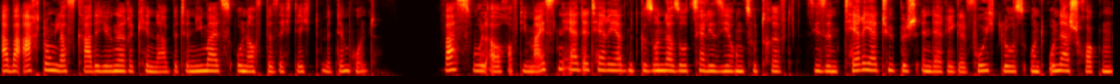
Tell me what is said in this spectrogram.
Aber Achtung, lasst gerade jüngere Kinder bitte niemals unaufbesichtigt mit dem Hund. Was wohl auch auf die meisten Erdelterrier mit gesunder Sozialisierung zutrifft, sie sind terriertypisch in der Regel furchtlos und unerschrocken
